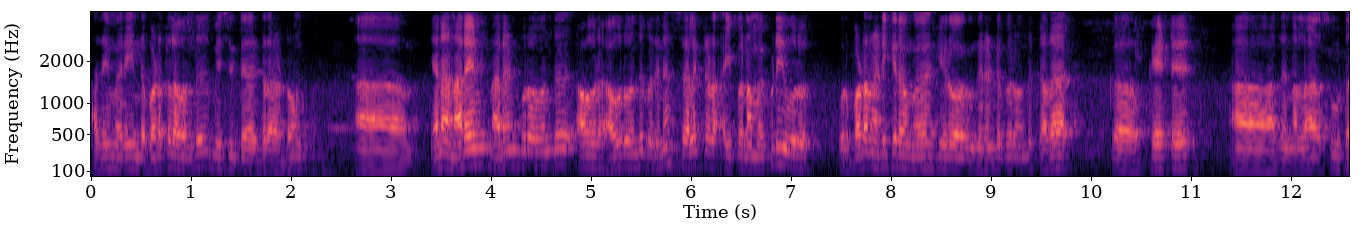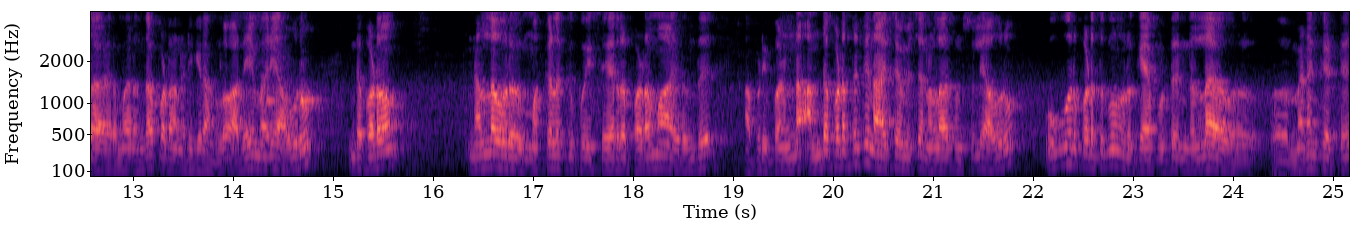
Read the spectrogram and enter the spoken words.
அதே மாதிரி இந்த படத்தில் வந்து மியூசிக் டைரக்டர் ஆகட்டும் ஏன்னா நரேன் நரேன் ப்ரோ வந்து அவர் அவர் வந்து பார்த்திங்கன்னா செலக்டடாக இப்போ நம்ம எப்படி ஒரு ஒரு படம் நடிக்கிறவங்க ஹீரோ இவங்க ரெண்டு பேரும் வந்து கதை க- கேட்டு அது நல்லா சூட் ஆகிற மாதிரி இருந்தால் படம் நடிக்கிறாங்களோ அதே மாதிரி அவரும் இந்த படம் நல்ல ஒரு மக்களுக்கு போய் சேர்ற படமாக இருந்து அப்படி பண்ணால் அந்த படத்துக்கு நான் இசையமைச்சா நல்லாயிருக்குன்னு சொல்லி அவரும் ஒவ்வொரு படத்துக்கும் ஒரு கேப் விட்டு நல்ல ஒரு மெனக்கெட்டு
